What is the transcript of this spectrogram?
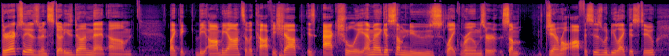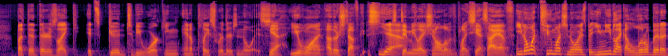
there actually has been studies done that, um, like the the ambiance of a coffee shop is actually. I mean, I guess some news like rooms or some general offices would be like this too, but that there's like it's good to be working in a place where there's noise. Yeah, you want other stuff, s- Yeah. stimulation all over the place. Yes, I have. You don't want too much noise, but you need like a little bit of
